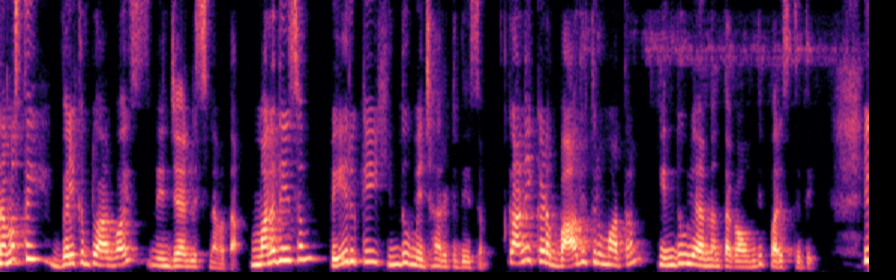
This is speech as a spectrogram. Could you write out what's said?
నమస్తే welcome to R voice. నేను journalist Navatha. మన దేశం పేరుకే హిందూ మెజారిటీ దేశం. కానీ ఇక్కడ బాధితులు మాత్రం హిందువులే అన్నంతగా ఉంది పరిస్థితి.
